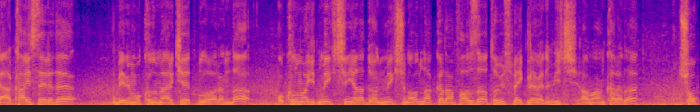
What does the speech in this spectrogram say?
Ya Kayseri'de benim okulum Erkilet Bulvarı'nda okuluma gitmek için ya da dönmek için 10 dakikadan fazla otobüs beklemedim hiç. Ama Ankara'da çok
